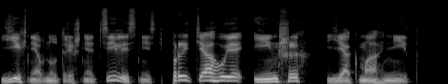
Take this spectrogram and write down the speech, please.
Їхня внутрішня цілісність притягує інших як магніт.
